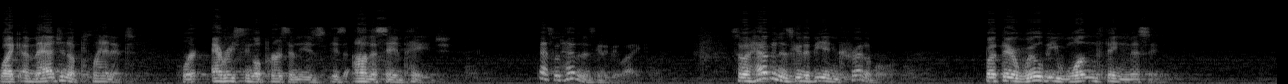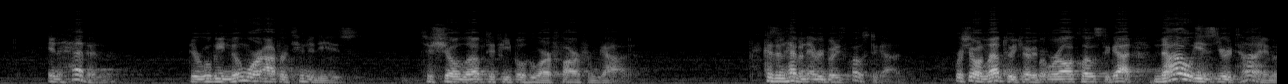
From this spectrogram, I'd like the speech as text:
Like imagine a planet where every single person is, is on the same page. That's what heaven is going to be like. So heaven is going to be incredible. But there will be one thing missing. In heaven, there will be no more opportunities to show love to people who are far from God. Because in heaven, everybody's close to God. We're showing love to each other, but we're all close to God. Now is your time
